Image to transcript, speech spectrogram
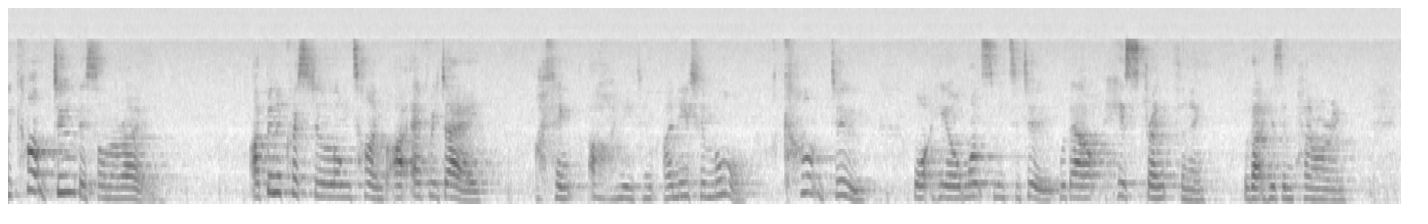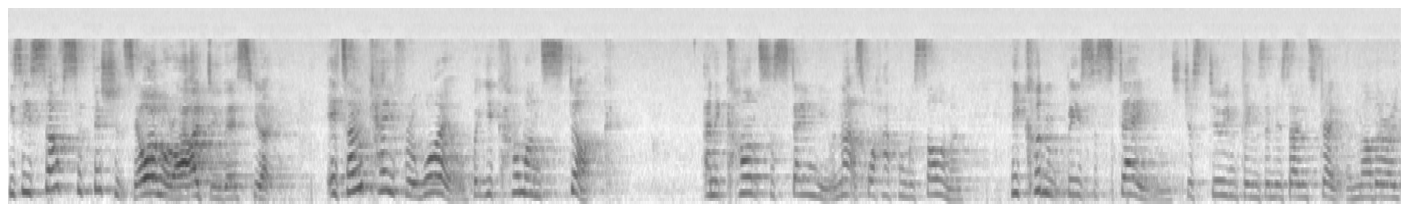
We can't do this on our own. I've been a Christian a long time, but I, every day I think, oh, I need him. I need him more. I can't do what he wants me to do without his strengthening, without his empowering. You see, self-sufficiency. Oh, I'm all right. I do this. You know, it's okay for a while, but you come unstuck, and it can't sustain you. And that's what happened with Solomon. He couldn't be sustained just doing things in his own strength. Another,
